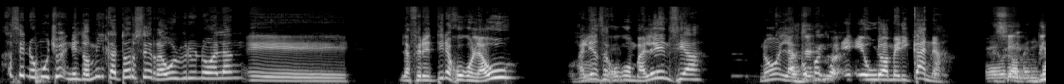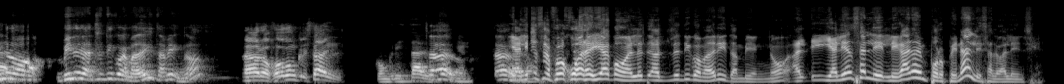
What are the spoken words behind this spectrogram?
Hace no mucho, en el 2014, Raúl Bruno Alan, eh, la Fiorentina jugó con la U, Alianza jugó con Valencia, ¿no? La Copa Atlético- eh, Euroamericana. Sí, vino, vino el Atlético de Madrid también, ¿no? Claro, jugó con Cristal. con Cristal. Claro. Claro. Y Alianza fue a jugar allá con el Atlético de Madrid también, ¿no? Y Alianza le, le ganan por penales al Valencia.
